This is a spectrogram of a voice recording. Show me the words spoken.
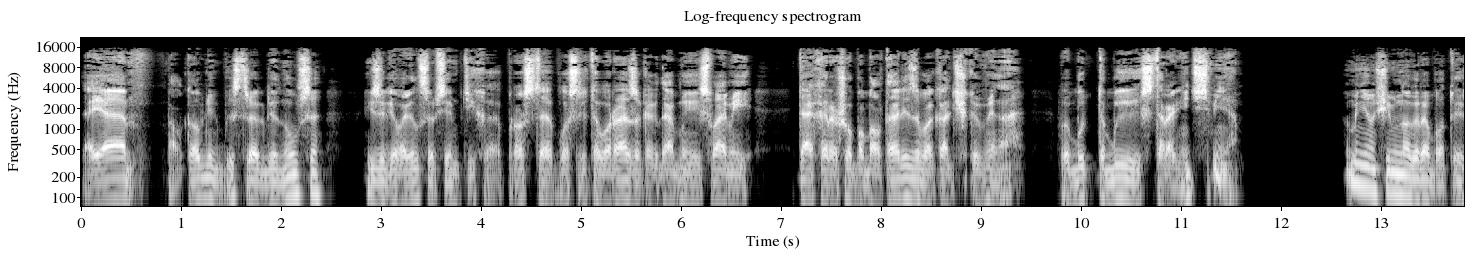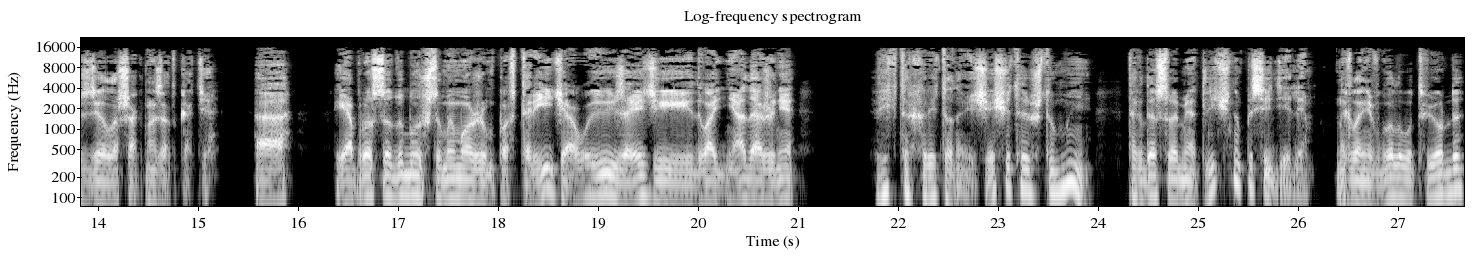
А я... Полковник быстро оглянулся и заговорил совсем тихо. Просто после того раза, когда мы с вами так хорошо поболтали за бокальчиком вина, вы будто бы сторонитесь меня. У меня очень много работы, сделала шаг назад Катя. А я просто думал, что мы можем повторить, а вы за эти два дня даже не... «Виктор Харитонович, я считаю, что мы тогда с вами отлично посидели», наклонив голову твердо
